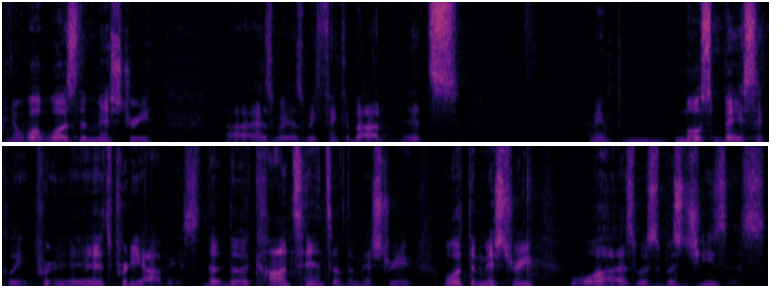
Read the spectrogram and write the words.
you know, what was the mystery? Uh, as, we, as we think about it's I mean, most basically, it's pretty obvious. The, the content of the mystery, what the mystery was, was, was Jesus.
